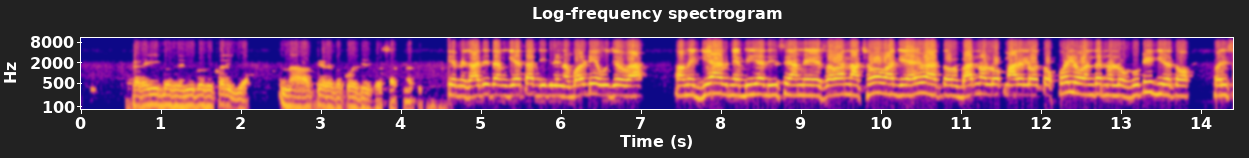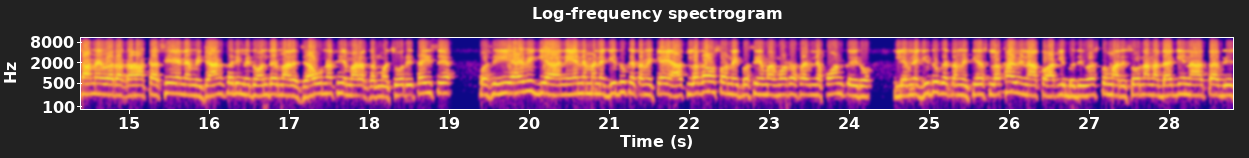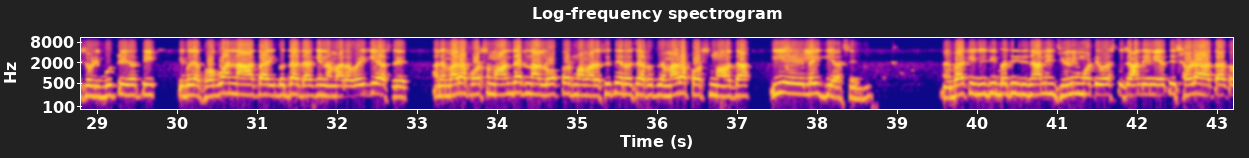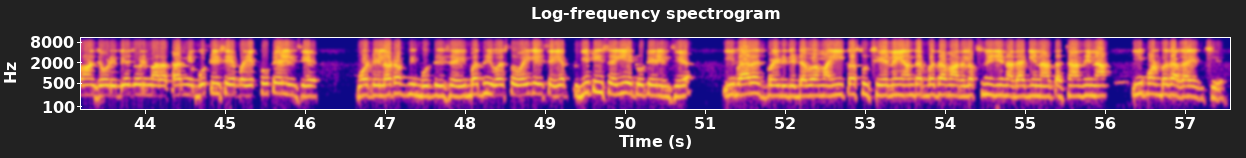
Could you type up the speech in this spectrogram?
કરે એ બધું એ બધું કરી ગયા. ના, અત્યારે તો કોઈ દિવસ શક નથી. અમે ગાંધીધામ ગયા હતા દીકરીનો બર્થડે ઉજવવા. અમે ગયા ને બીજા દિવસે અમે સવારના છ વાગે આવ્યા તો બહારનો લોક મારેલો હતો ખોલ્યો અંદરનો લોક તૂટી ગયો હતો. પછી સામે વાળા કાકા છે એને અમે જાણ કરી, મેં તો અંદર મારે જવું નથી મારા ઘરમાં ચોરી થઈ છે. પછી એ આવી ગયા અને એને મને કીધું કે, તમે ક્યાંય હાથ લગાવશો નહીં. પછી અમારા મોટા સાહેબને ફોન કર્યો. એટલે એમને કીધું કે, તમે કેસ લખાવી નાખો, આટલી બધી વસ્તુ મારી સોનાના દાગીના હતા, બે જોડી બુટ્ટી હતી એ બધા ભગવાનના હતા, એ બધા દાગીના મારા વહી ગયા છે. અને મારા પર્સમાં અંદરના લોકરમાં મારા સિત્તેર હજાર રૂપિયા મારા પર્સમાં હતા, એ લઈ ગયા છે. બાકી બીજી બધી નાની ઝીણી મોટી વસ્તુ ચાંદીની હતી, છડા હતા, ત્રણ જોડી, બે જોડી મારા કારની બુટી છે પણ એક તૂટેલી છે, મોટી લટકતી બુટી છે, એ બધી વસ્તુ વહી ગઈ છે. એક ગીટી છે, એ તૂટેલી છે. એ બહાર જ પડી હતી ડબ્બામાં એ કશું છે નહીં. અંદર બધા મારે લક્ષ્મીજીના દાગીના હતા, ચાંદીના એ પણ બધા ગાયબ છે.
